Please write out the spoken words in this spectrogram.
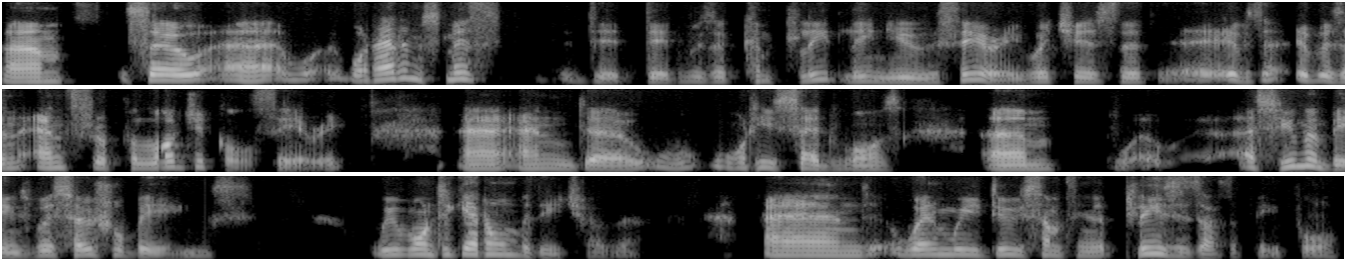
Um, so uh, what Adam Smith did, did, was a completely new theory, which is that it was, a, it was an anthropological theory. Uh, and uh, what he said was, um, as human beings, we're social beings. We want to get on with each other. And when we do something that pleases other people,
